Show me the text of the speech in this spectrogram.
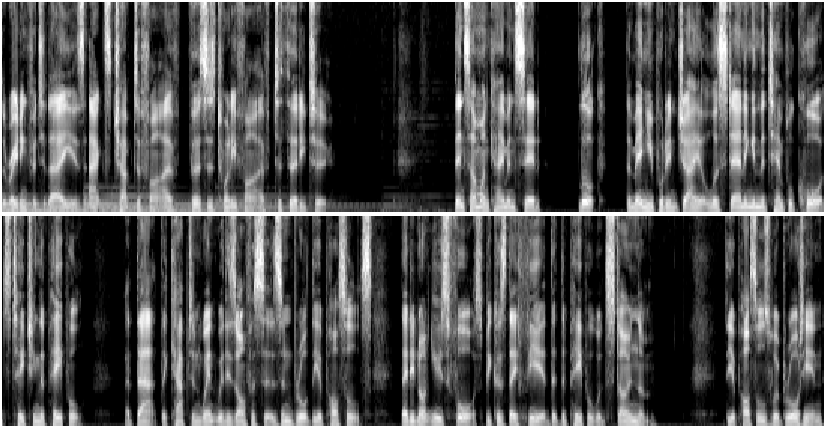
The reading for today is Acts chapter 5, verses 25 to 32. Then someone came and said, Look, the men you put in jail are standing in the temple courts teaching the people. At that, the captain went with his officers and brought the apostles. They did not use force because they feared that the people would stone them. The apostles were brought in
